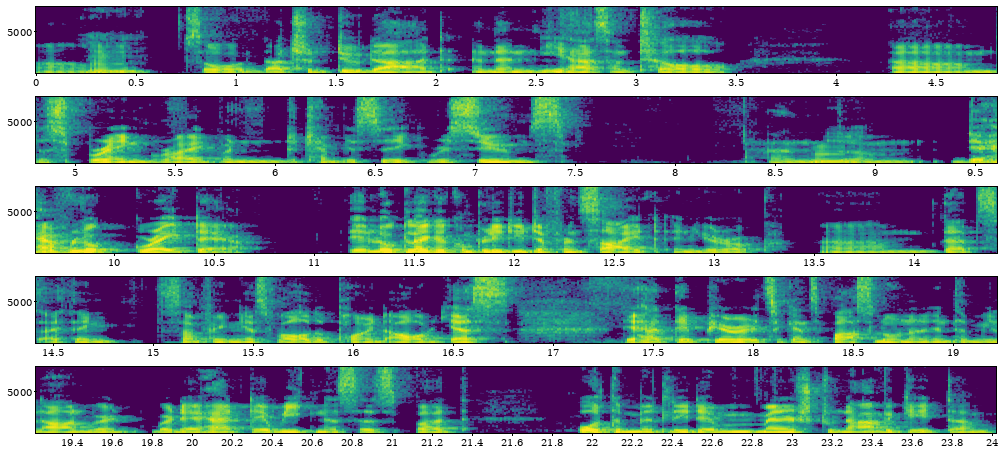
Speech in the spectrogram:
Um, mm. So that should do that, and then he has until um, the spring, right, when the Champions League resumes. and mm. um, they have looked great there. They look like a completely different side in Europe. Um, that's I think something as well to point out. Yes, they had their periods against Barcelona and Inter Milan where where they had their weaknesses, but ultimately they managed to navigate them,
